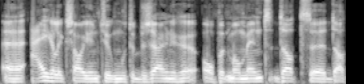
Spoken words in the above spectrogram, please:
Uh, eigenlijk zou je natuurlijk moeten bezuinigen op het moment dat, uh, dat,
